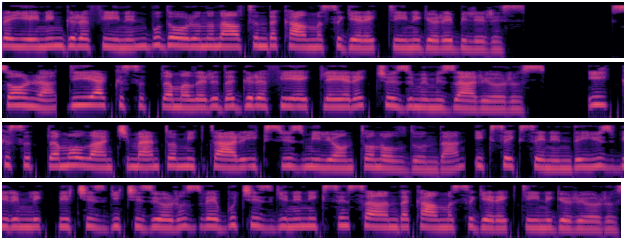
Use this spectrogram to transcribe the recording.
ve y'nin grafiğinin bu doğrunun altında kalması gerektiğini görebiliriz. Sonra, diğer kısıtlamaları da grafiğe ekleyerek çözümümüzü arıyoruz. İlk kısıtlama olan çimento miktarı x 100 milyon ton olduğundan, x ekseninde 100 birimlik bir çizgi çiziyoruz ve bu çizginin x'in sağında kalması gerektiğini görüyoruz.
